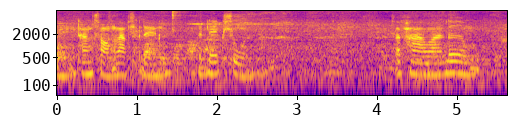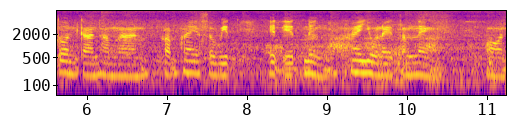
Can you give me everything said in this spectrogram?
1ทั้งสองหลักแสดงเป็นเลขศูนย์สภาวะเริ่มต้นการทำงานปรับให้สวิตช์ SS 1 ให้อยู่ในตำแหน่ง on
